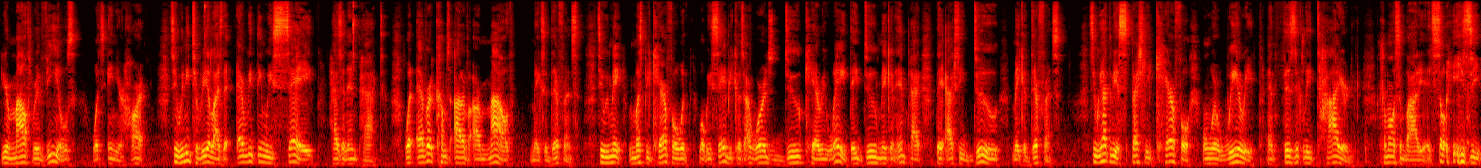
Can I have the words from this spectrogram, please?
Your mouth reveals what's in your heart. See, we need to realize that everything we say has an impact. Whatever comes out of our mouth makes a difference. See, we may we must be careful with what we say because our words do carry weight. They do make an impact. They actually do make a difference. See, we have to be especially careful when we're weary and physically tired. Come on, somebody. It's so easy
